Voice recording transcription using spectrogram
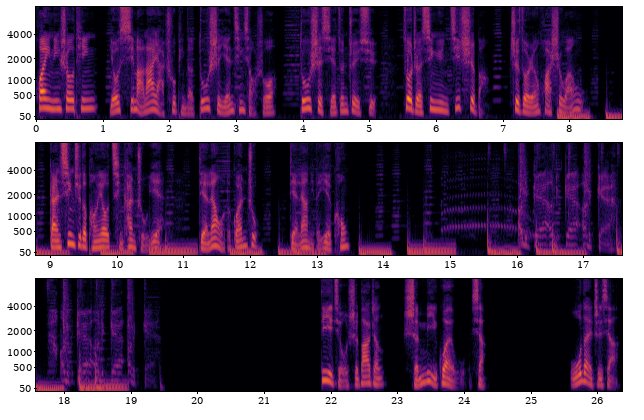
欢迎您收听由喜马拉雅出品的都市言情小说《都市邪尊赘婿》，作者：幸运鸡翅膀，制作人：画师玩五。感兴趣的朋友，请看主页，点亮我的关注，点亮你的夜空。第九十八章：神秘怪物下。无奈之下。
